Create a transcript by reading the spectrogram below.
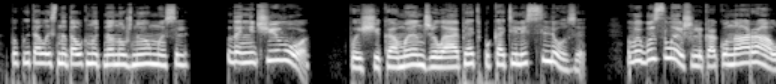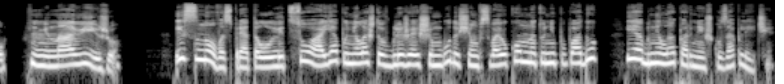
— попыталась натолкнуть на нужную мысль. «Да ничего». По щекам Энджела опять покатились слезы. «Вы бы слышали, как он орал! Ненавижу!» И снова спрятал лицо, а я поняла, что в ближайшем будущем в свою комнату не попаду, и обняла парнишку за плечи.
